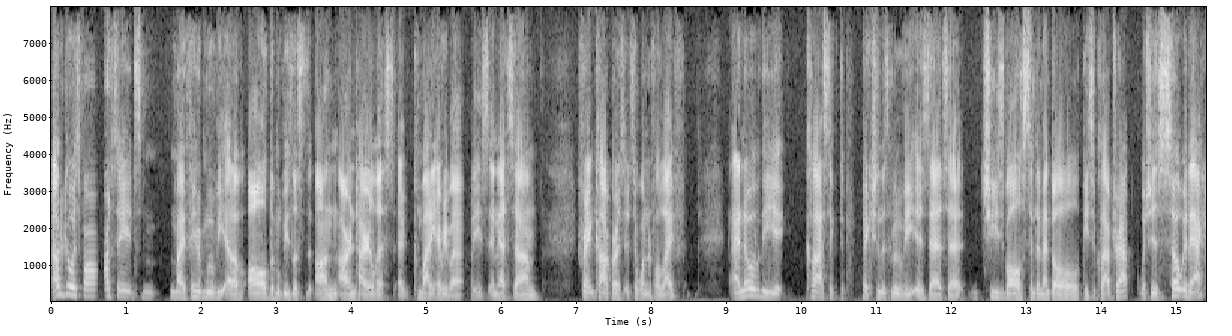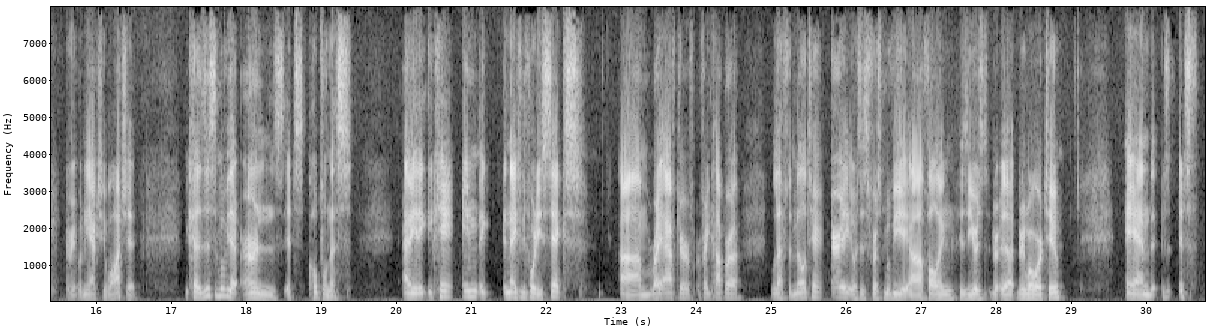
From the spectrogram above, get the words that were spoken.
I would go as far as say it's my favorite movie out of all the movies listed on our entire list, uh, combining everybody's, and that's um, Frank Capra's "It's a Wonderful Life." I know the classic depiction of this movie is that it's a cheeseball, sentimental piece of claptrap, which is so inaccurate when you actually watch it, because this is a movie that earns its hopefulness. I mean, it, came in 1946, um, right after Frank Capra left the military. It was his first movie uh, following his years uh, during World War II and it's, it's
